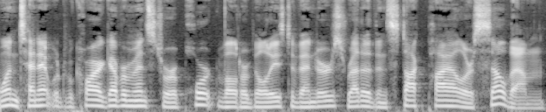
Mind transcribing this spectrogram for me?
One tenet would require governments to report vulnerabilities to vendors rather than stockpile or sell them.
